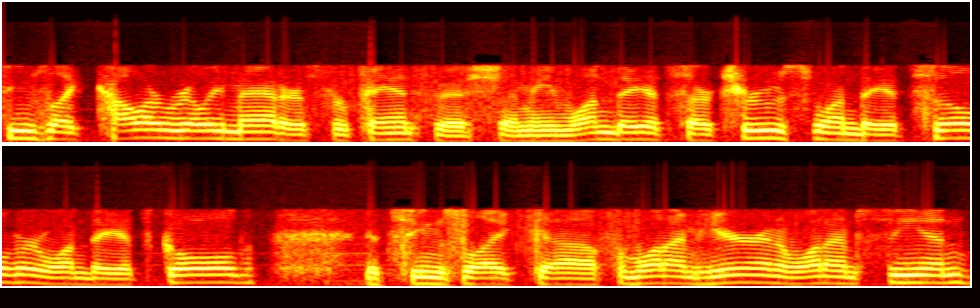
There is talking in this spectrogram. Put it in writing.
seems like color really matters for panfish. I mean, one day it's chartreuse, one day it's silver, one day it's gold. It seems like uh, from what I'm hearing and what I'm seeing,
